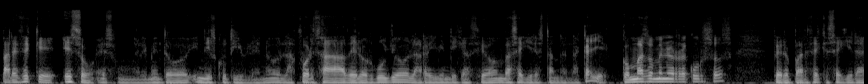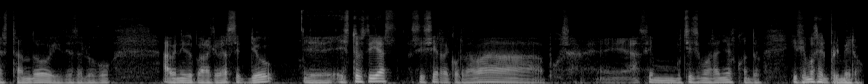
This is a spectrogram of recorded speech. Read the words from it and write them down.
parece que eso es un elemento indiscutible. ¿no? La fuerza del orgullo, la reivindicación va a seguir estando en la calle, con más o menos recursos, pero parece que seguirá estando y desde luego ha venido para quedarse. Yo eh, estos días sí se recordaba, pues eh, hace muchísimos años cuando hicimos el primero.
